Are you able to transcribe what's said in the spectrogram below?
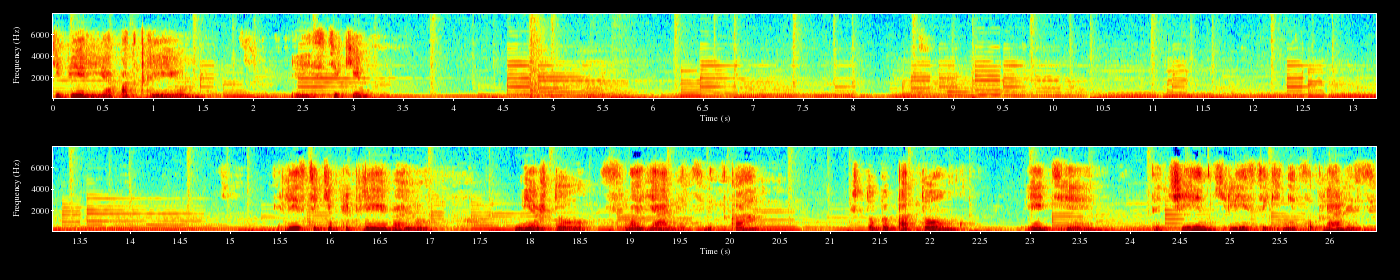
Теперь я подклею листики. Листики приклеиваю между слоями цветка, чтобы потом эти тычинки, листики не цеплялись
